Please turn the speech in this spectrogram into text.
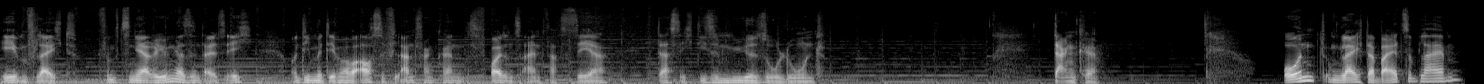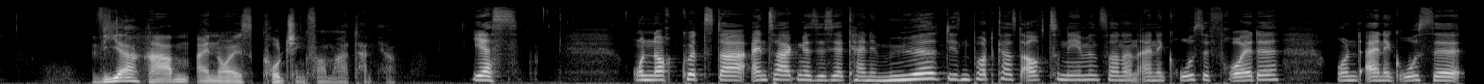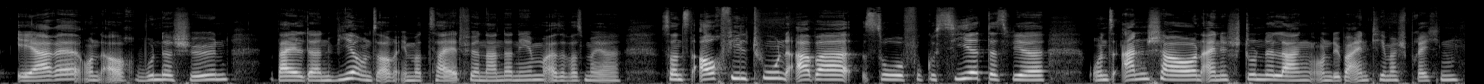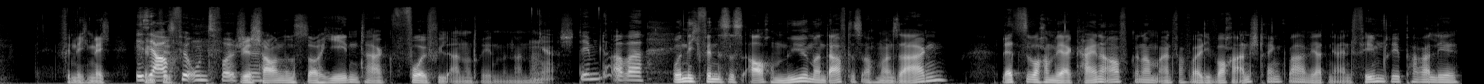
eben vielleicht 15 Jahre jünger sind als ich und die mit dem aber auch so viel anfangen können. Es freut uns einfach sehr, dass sich diese Mühe so lohnt. Danke. Und um gleich dabei zu bleiben, wir haben ein neues Coaching-Format, Tanja. Yes. Und noch kurz da einzuhaken, es ist ja keine Mühe, diesen Podcast aufzunehmen, sondern eine große Freude und eine große Ehre und auch wunderschön, weil dann wir uns auch immer Zeit füreinander nehmen, also was wir ja sonst auch viel tun, aber so fokussiert, dass wir uns anschauen, eine Stunde lang und über ein Thema sprechen. Finde ich nicht. Ist ja auch für uns voll schön. Wir schauen uns doch jeden Tag voll viel an und reden miteinander. Ja, stimmt, aber. Und ich finde, es ist auch Mühe, man darf das auch mal sagen. Letzte Woche haben wir ja keine aufgenommen, einfach weil die Woche anstrengend war. Wir hatten ja einen Filmdreh parallel.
